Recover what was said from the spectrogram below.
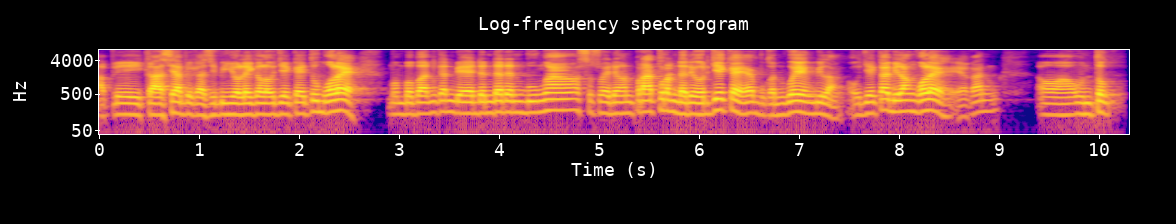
Aplikasi-aplikasi pinjol legal OJK itu boleh membebankan biaya denda dan bunga sesuai dengan peraturan dari OJK ya, bukan gue yang bilang. OJK bilang boleh ya kan. Uh, untuk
